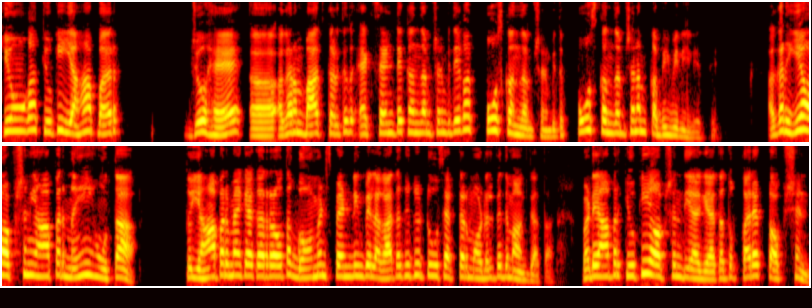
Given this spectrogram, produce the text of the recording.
क्यों होगा? क्योंकि यहाँ पर जो है अगर हम बात करते हैं तो एक्सेंटे कंजम्पशन भी देगा पोस्ट कंजम्पशन भी। तो पोस्ट कंजम्पशन हम कभी भी नहीं लेते। अगर ये ऑप्शन यहाँ पर नहीं होता तो यहाँ पर मैं क्या कर रहा होता गवर्नमेंट स्पेंडिंग पे लगाता, क्योंकि टू सेक्टर मॉडल पे दिमाग जाता। बट यहाँ पर क्योंकि ऑप्शन दिया गया था तो करेक्ट ऑप्शन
